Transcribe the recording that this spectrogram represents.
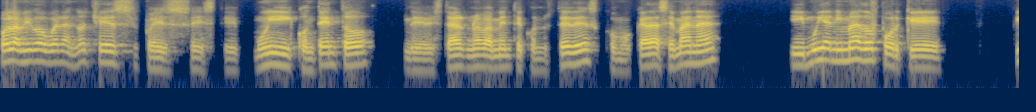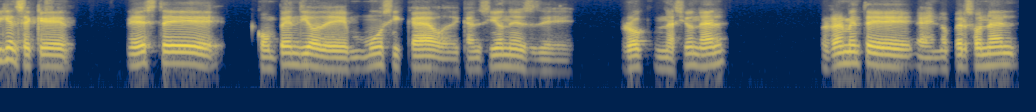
Hola amigo, buenas noches. Pues este muy contento de estar nuevamente con ustedes como cada semana y muy animado porque fíjense que este compendio de música o de canciones de rock nacional realmente en lo personal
